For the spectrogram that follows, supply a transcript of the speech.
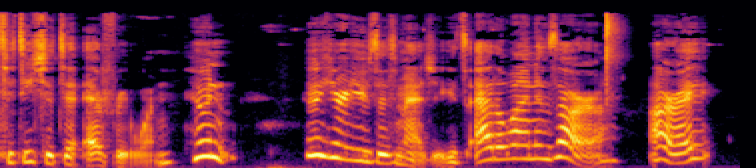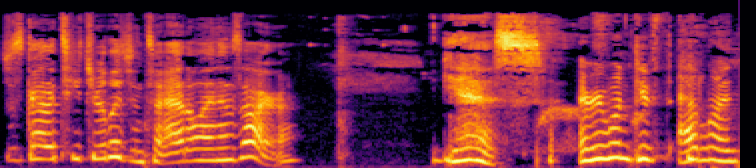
to teach it to everyone. Who who here uses magic? It's Adeline and Zara. All right, just gotta teach religion to Adeline and Zara. Yes. Everyone give Adeline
